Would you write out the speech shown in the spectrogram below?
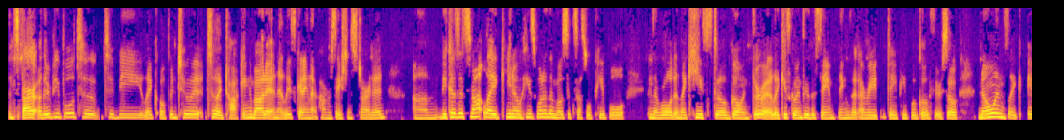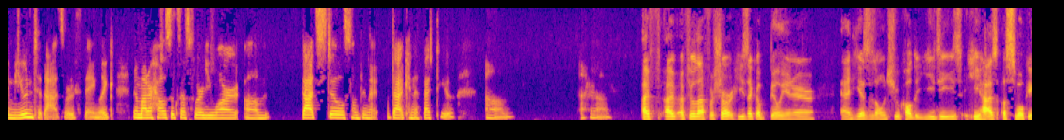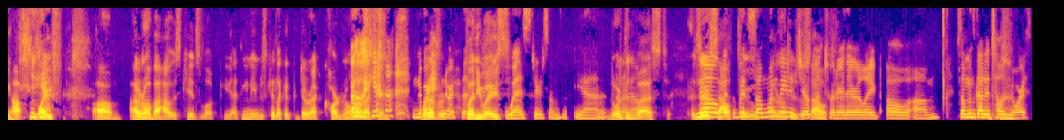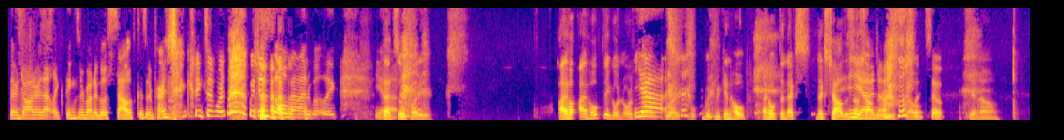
inspire other people to to be like open to it to like talking about it and at least getting that conversation started um, because it's not like you know he's one of the most successful people in the world and like he's still going through it. Like he's going through the same things that everyday people go through. So no one's like immune to that sort of thing. Like no matter how successful you are um, that's still something that that can affect you. Um, i don't know. I, f- I feel that for sure. He's like a billionaire and he has his own shoe called the Yeezys. He has a smoking hot Yeah. wife. Um, I don't know about how his kids look. He, I think he named his kid like a direct cardinal Oh, direction. yeah. North, whatever. North But anyways, West or something. Yeah. North and know. west. Is there no, south but, but too? Someone don't know if made a joke on. Twitter. They were like, "Oh, um, someone's got to tell North, their daughter, that like things are about to go south because their parents are getting divorced," which is so bad. But like, yeah, That's so funny. I I hope they go north. though, Yeah. but we, we can hope. I hope the next next child is not yeah, south no. east. So so you know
